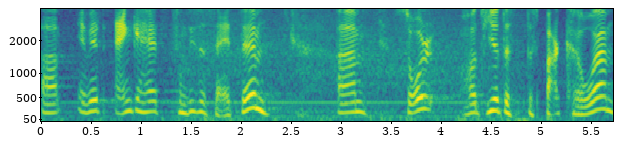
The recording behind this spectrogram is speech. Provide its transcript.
Er wird eingeheizt von dieser Seite, ähm, soll, hat hier das, das Backrohr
